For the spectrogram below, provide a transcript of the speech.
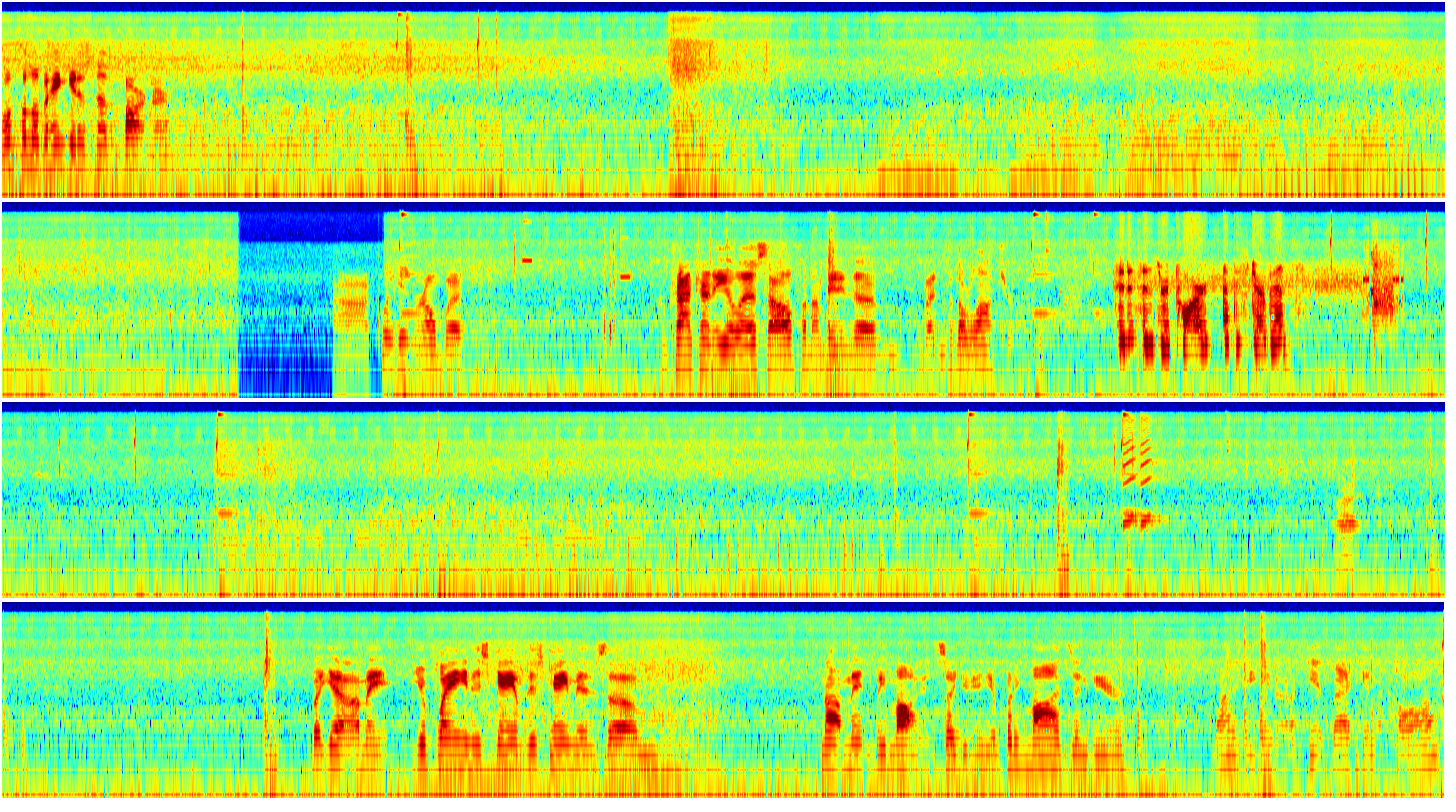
We'll pull over here and get us another partner. Ah, quit hitting the wrong button. I'm trying to turn the EOS off and I'm hitting the button for the launcher. Citizens report a disturbance. But yeah, I mean, you're playing this game. This game is um, not meant to be modded. So you and you're putting mods in here. Why did he get out? Get back in the car.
